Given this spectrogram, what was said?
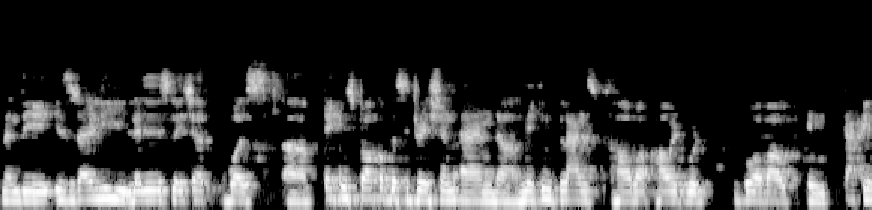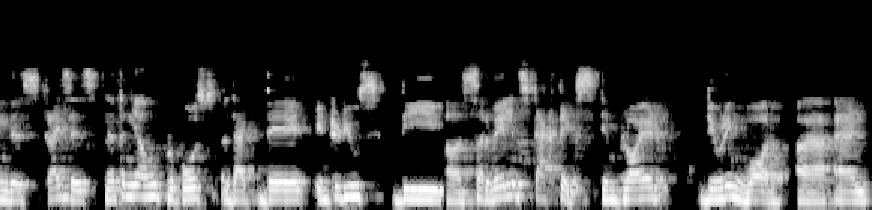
when the Israeli legislature was taking stock of the situation and making plans how how it would go about in tackling this crisis, Netanyahu proposed that they introduce the uh, surveillance tactics employed during war uh, and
